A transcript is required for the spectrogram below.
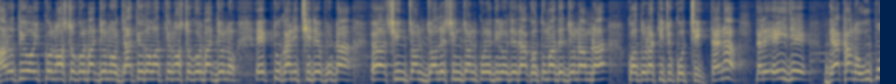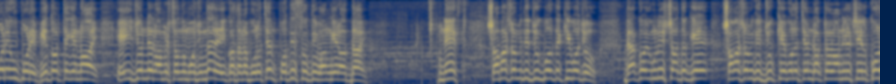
ভারতীয় ঐক্য নষ্ট করবার জন্য, জাতীয়তাবাদকে নষ্ট করবার জন্য একটুখানি ছিটে ফোটা সিঞ্চন জলে সিঞ্চন করে দিল যে, দেখো, তোমাদের জন্য আমরা কতটা কিছু করছি, তাই না? তাহলে এই যে দেখানো, উপরে উপরে, ভেতর থেকে নয়, এই জন্য রমেশচন্দ্র মজুমদার এই কথাটা বলেছেন প্রতিশ্রুতি ভঙ্গের অধ্যায়। নেক্সট সভা সমিতির যুগ বলতে কি বোঝো? দেখো উনিশ শতকে সভা সমিতির যুগ কে বলেছেন? ডক্টর অনিল শীল। কোন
